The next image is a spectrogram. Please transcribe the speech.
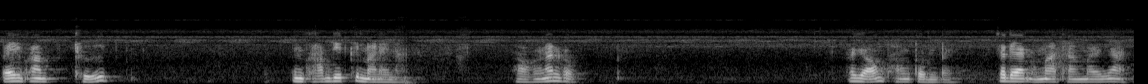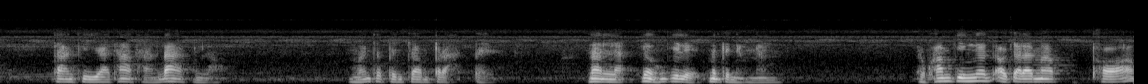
เป็นความถือ เป็นความยึดขึ้นมาในนั้นออกนั้นก็พยองพองตนไป แสดงออกมาทางมารยาททางกิยาท่าทางได้ของเรา เหมือนจะเป็นจอมปราดไป นั่นแหละ เรื่องของกิเลสมันเป็นอย่างนั้น แต่ความจริงเนี่ยเอาจะอะไรมาพร้อม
